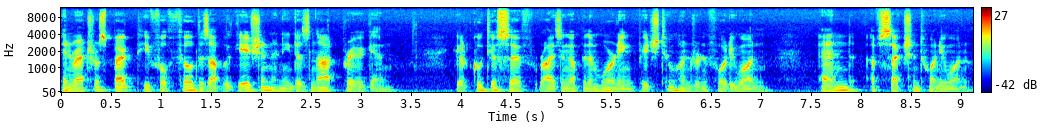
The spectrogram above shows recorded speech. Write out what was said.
in retrospect, he fulfilled his obligation and he does not pray again. Yalkut Yosef, Rising Up in the Morning, page 241. End of section 21.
